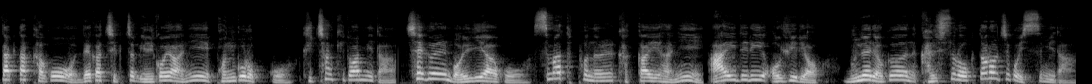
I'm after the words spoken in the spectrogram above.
딱딱하고 내가 직접 읽어야 하니 번거롭고 귀찮기도 합니다. 책을 멀리하고 스마트폰을 가까이 하니 아이들이 어휘력, 문해력은 갈수록 떨어지고 있습니다.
